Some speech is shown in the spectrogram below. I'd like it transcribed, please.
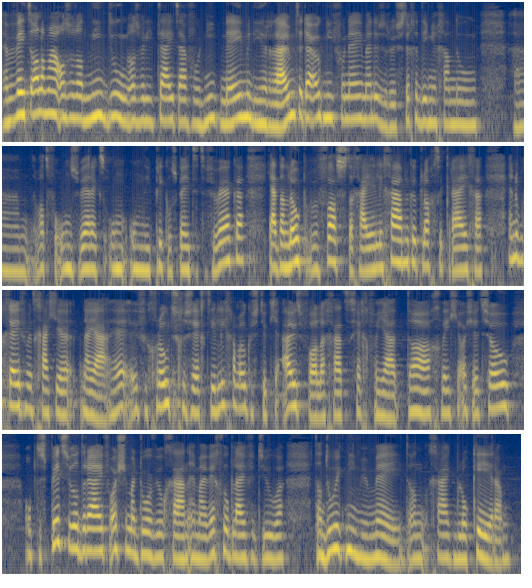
En we weten allemaal, als we dat niet doen, als we die tijd daarvoor niet nemen, die ruimte daar ook niet voor nemen, dus rustige dingen gaan doen, uh, wat voor ons werkt om, om die prikkels beter te verwerken, ja, dan lopen we vast. Dan ga je lichamelijke klachten krijgen. En op een gegeven moment gaat je, nou ja, even groots gezegd, je lichaam ook een stukje uitvallen. Gaat zeggen van ja, dag, weet je, als je het zo op de spits wil drijven, als je maar door wil gaan en mij weg wil blijven duwen, dan doe ik niet meer mee. Dan ga ik blokkeren.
